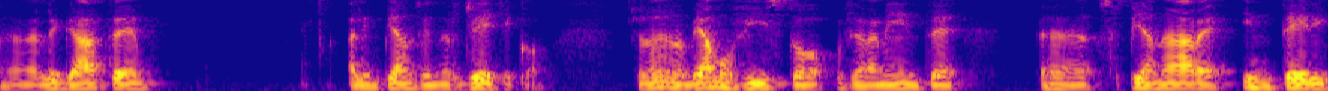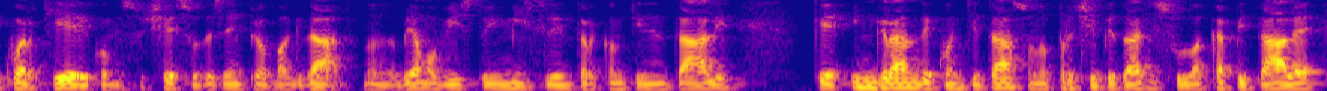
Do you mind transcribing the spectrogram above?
eh, legate all'impianto energetico. Cioè noi non abbiamo visto veramente eh, spianare interi quartieri come è successo ad esempio a Baghdad, noi non abbiamo visto i missili intercontinentali che in grande quantità sono precipitati sulla capitale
